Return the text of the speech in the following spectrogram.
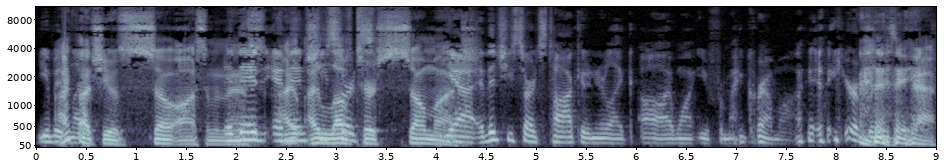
you've been I like, thought she was so awesome in And this. then- and I, then I she loved starts- her so much. yeah, and then she starts talking, and you're like, "Oh, I want you for my grandma. you're amazing." yeah.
